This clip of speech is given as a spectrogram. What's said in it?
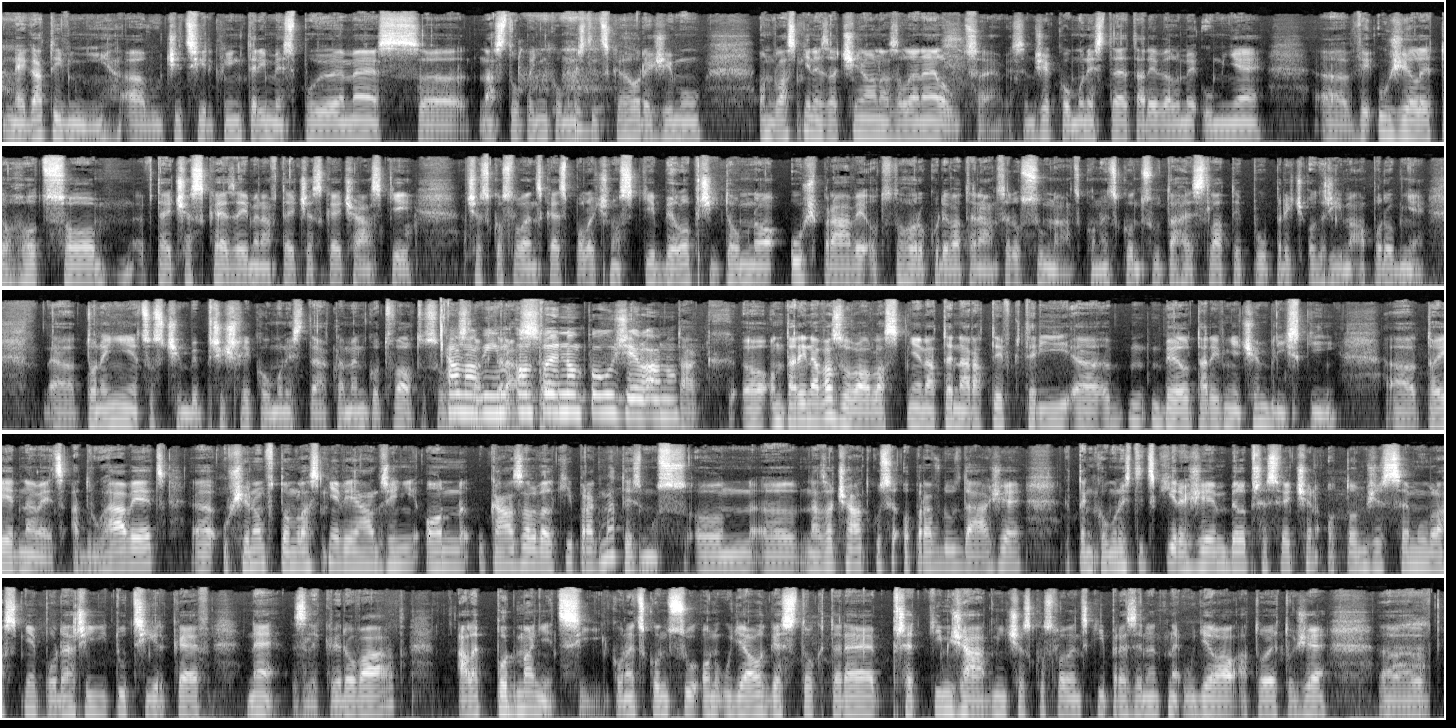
negativní vůči církvím, který my spojujeme s nastoupením komunistického režimu, on vlastně nezačínal na zelené louce. Myslím, že komunisté tady velmi umně využili toho, co v té české, zejména v té české části československé společnosti bylo přítomno už právě od toho roku 1918. Konec konců ta hesla typu pryč od Říma a podobně. To není něco, s čím by přišli komunisté a Klement Gottwald. To jsou ano, hesla, vím, on se... to jenom použil, ano. Tak, on tady navazoval vlastně na ten narrativ, který byl tady v něčem blízký. To je jedna věc. A druhá věc, už jenom v tom vlastně vyjádření on ukázal velký pragmatismus. On na začátku se opravdu zdá, že ten komunistický režim byl přesvědčen o tom, že se mu vlastně podaří tu církev ne zlikvidovat, ale podmanicí. Konec konců on udělal gesto, které předtím žádný československý prezident neudělal a to je to, že eh,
